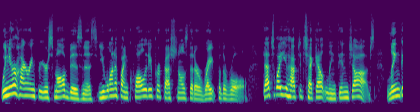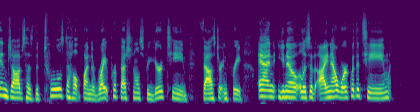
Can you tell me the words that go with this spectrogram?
When you're hiring for your small business, you want to find quality professionals that are right for the role. That's why you have to check out LinkedIn Jobs. LinkedIn Jobs has the tools to help find the right professionals for your team faster and free. And, you know, Elizabeth, I now work with a team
